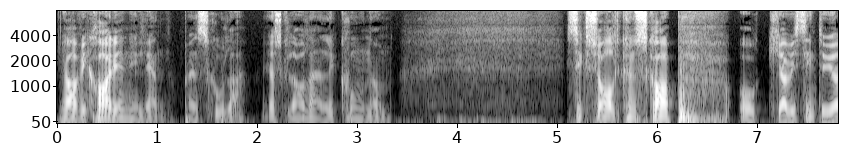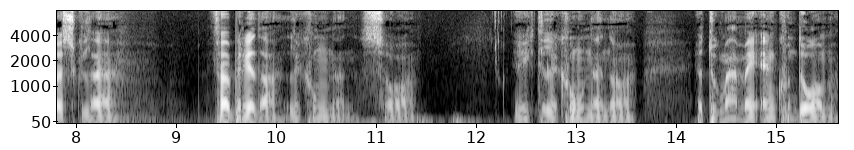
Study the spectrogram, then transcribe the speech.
Jag var vikarie nyligen på en skola. Jag skulle hålla en lektion om sexualkunskap och jag visste inte hur jag skulle förbereda lektionen så jag gick till lektionen och jag tog med mig en kondom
